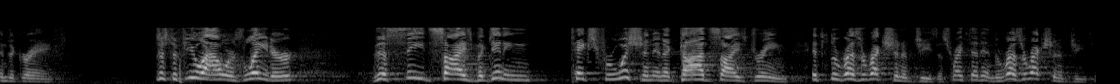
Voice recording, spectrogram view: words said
and the grave. Just a few hours later, this seed sized beginning takes fruition in a God sized dream. It's the resurrection of Jesus. Write that in. The resurrection of Jesus.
